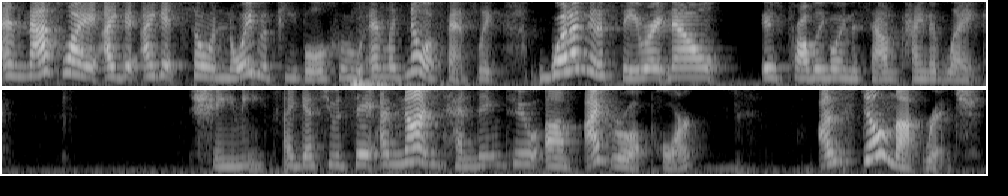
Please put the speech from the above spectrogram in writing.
and that's why I get I get so annoyed with people who and like no offense, like what I'm gonna say right now is probably going to sound kind of like shamey, I guess you would say. I'm not intending to. Um I grew up poor. I'm still not rich.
